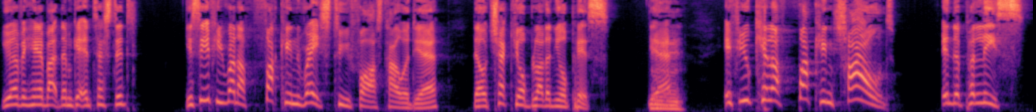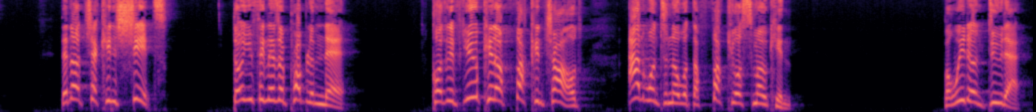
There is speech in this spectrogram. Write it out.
you ever hear about them getting tested? You see, if you run a fucking race too fast, Howard, yeah, they'll check your blood and your piss. Yeah. Hmm. If you kill a fucking child in the police, they're not checking shit. Don't you think there's a problem there? Cause if you kill a fucking child, I'd want to know what the fuck you're smoking. But we don't do that.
